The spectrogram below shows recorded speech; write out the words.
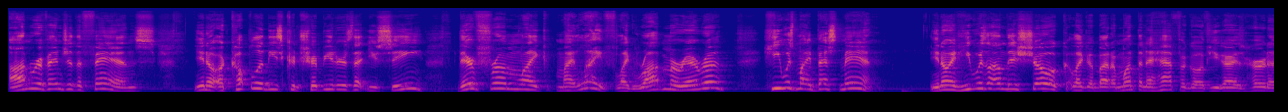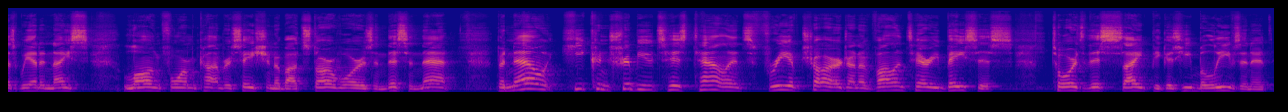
on Revenge of the Fans, you know, a couple of these contributors that you see, they're from like my life. Like Rob Morera, he was my best man. You know, and he was on this show like about a month and a half ago. If you guys heard us, we had a nice long form conversation about Star Wars and this and that. But now he contributes his talents free of charge on a voluntary basis towards this site because he believes in it.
